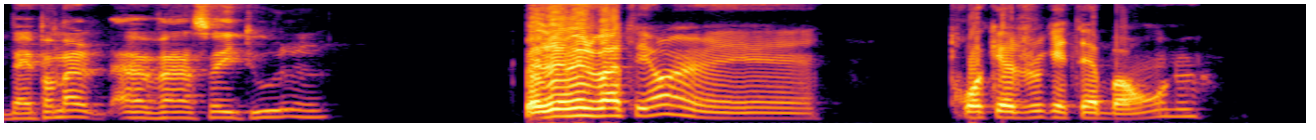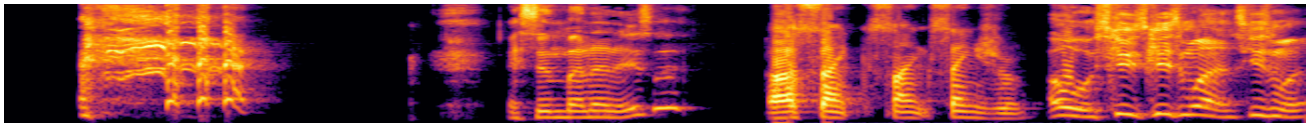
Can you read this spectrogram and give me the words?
ben pas mal avant ça et tout, là. Ben, 2021, euh, 3-4 jeux qui étaient bons, là. C'est une bonne année, ça? Ah, 5, 5, 5 jeux. Oh, excuse, excuse-moi, excuse-moi.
